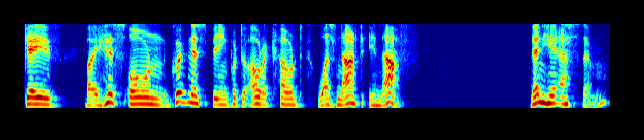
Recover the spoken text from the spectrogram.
gave by his own goodness being put to our account was not enough. Then he asks them,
